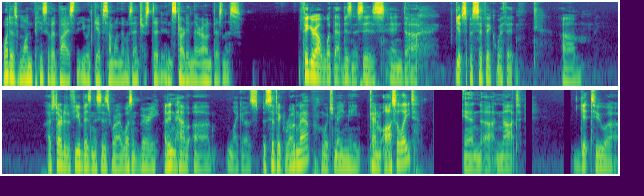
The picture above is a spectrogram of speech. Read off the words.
what is one piece of advice that you would give someone that was interested in starting their own business? Figure out what that business is and uh, get specific with it. Um, I've started a few businesses where I wasn't very, I didn't have a, like a specific roadmap, which made me kind of oscillate and uh, not get to uh,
